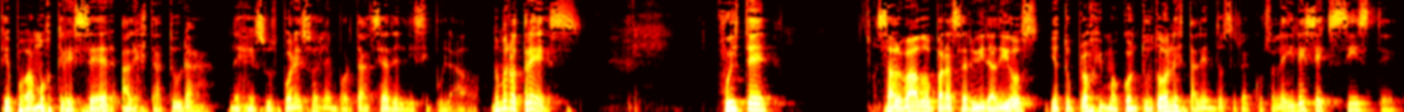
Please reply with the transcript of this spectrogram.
que podamos crecer a la estatura de Jesús. Por eso es la importancia del discipulado. Número tres. Fuiste salvado para servir a Dios y a tu prójimo con tus dones, talentos y recursos. La iglesia existe,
